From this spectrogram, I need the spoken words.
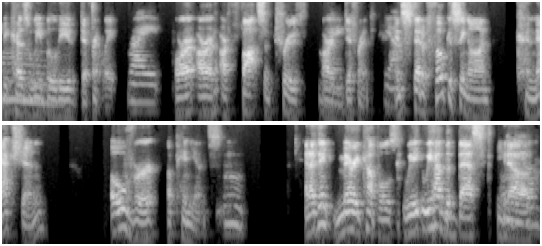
because we Mm. believe differently Right. or our, our, our thoughts of truth are Right. different Yeah. instead of focusing on connection over opinions Mm. and i think married couples we we have the best you We know.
